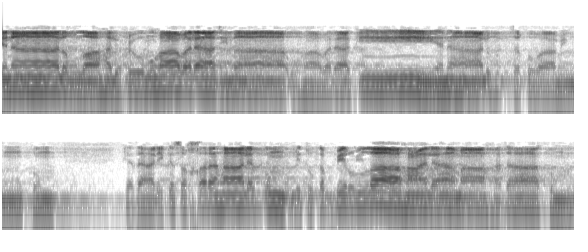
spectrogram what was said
ينال الله لحومها ولا دماؤها ولكن يناله التقوى منكم. كذلك سخرها لكم لتكبروا الله على ما هداكم.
